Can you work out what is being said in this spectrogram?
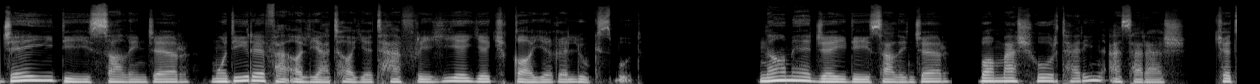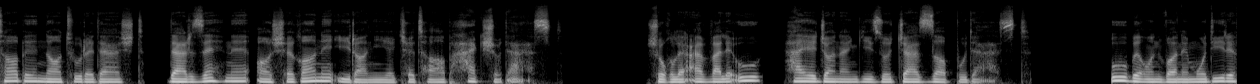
جی دی سالینجر مدیر فعالیت های تفریحی یک قایق لوکس بود. نام جی دی سالینجر با مشهورترین اثرش کتاب ناتور دشت در ذهن عاشقان ایرانی کتاب حک شده است. شغل اول او هیجان انگیز و جذاب بوده است. او به عنوان مدیر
